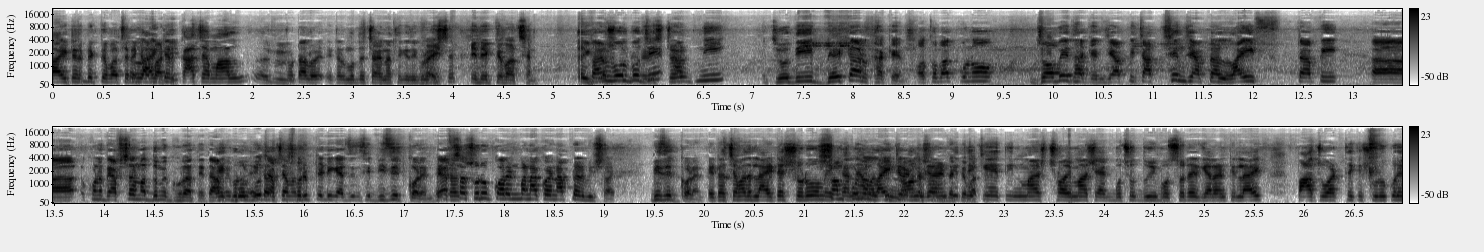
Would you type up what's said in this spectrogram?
লাইটের দেখতে পাচ্ছেন লাইটের। কাঁচা মাল টোটাল এটার মধ্যে চায়না থেকে যেগুলো আসছে। এই দেখতে পাচ্ছেন। আমি বলব যে আপনি যদি বেকার থাকেন অথবা কোনো জবে থাকেন যে আপনি চাচ্ছেন যে আপনার লাইফটা আপনি কোনো ব্যবসার মাধ্যমে ঘোরাতে তা আমি বলব যে আপনি শরীফ ট্রেডিং এজেন্সি ভিজিট করেন। ব্যবসা শুরু করেন বা না করেন আপনার বিষয়। ভিজিট করেন। এটা হচ্ছে আমাদের লাইটের শোরুম এখানে showroom গ্যারান্টি থেকে তিন মাস ছয় মাস এক বছর দুই বছরের গ্যারান্টি লাইট পাঁচ ওয়াট থেকে শুরু করে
